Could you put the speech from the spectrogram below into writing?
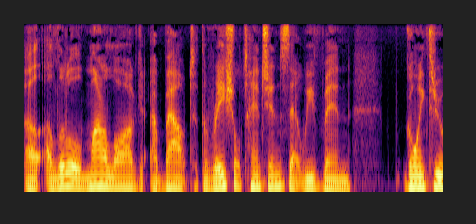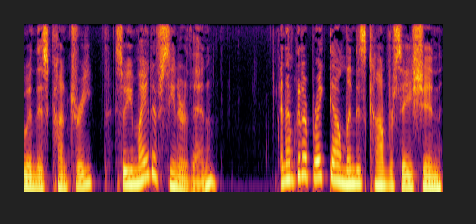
a, a little monologue about the racial tensions that we've been going through in this country. So you might have seen her then. And I'm going to break down Linda's conversation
